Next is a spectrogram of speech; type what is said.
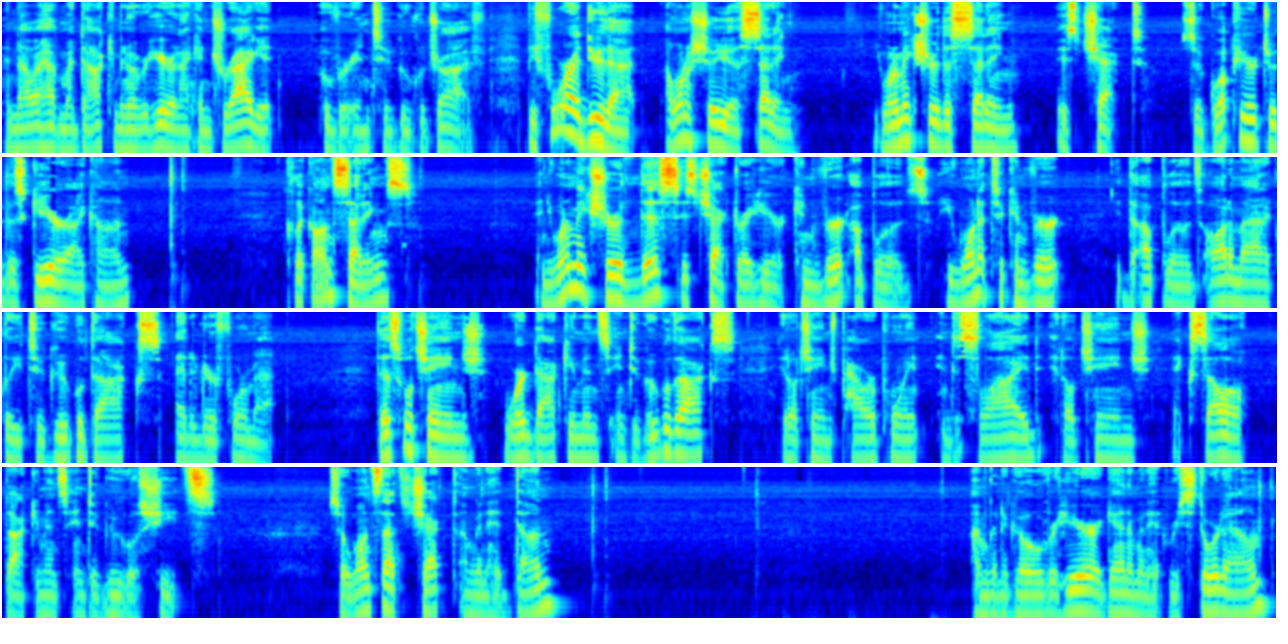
And now I have my document over here and I can drag it over into Google Drive. Before I do that, I want to show you a setting. You want to make sure this setting is checked. So go up here to this gear icon, click on settings, and you want to make sure this is checked right here, convert uploads. You want it to convert the uploads automatically to Google Docs editor format. This will change Word documents into Google Docs. It'll change PowerPoint into Slide. It'll change Excel documents into Google Sheets. So once that's checked, I'm going to hit done. I'm going to go over here again. I'm going to hit restore down.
